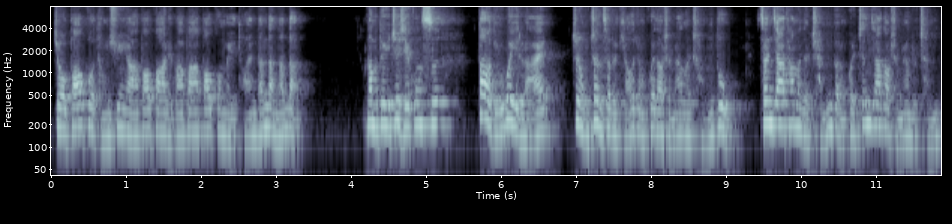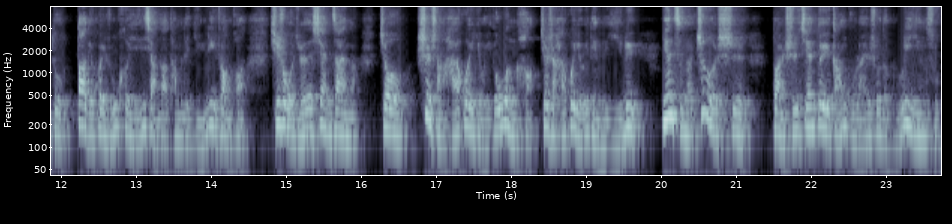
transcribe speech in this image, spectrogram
就包括腾讯啊，包括阿里巴巴，包括美团等等等等。那么，对于这些公司，到底未来这种政策的调整会到什么样的程度，增加他们的成本会增加到什么样的程度，到底会如何影响到他们的盈利状况？其实，我觉得现在呢，就市场还会有一个问号，就是还会有一点的疑虑。因此呢，这是短时间对于港股来说的不利因素。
